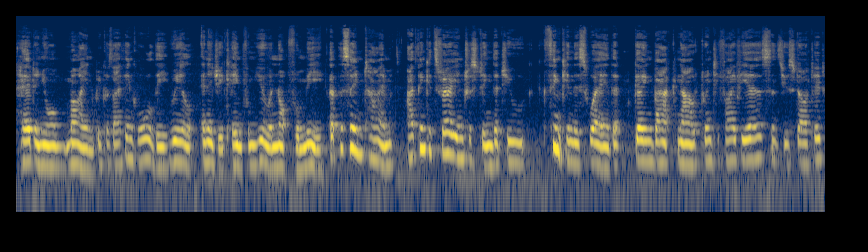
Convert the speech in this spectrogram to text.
head and your mind because I think all the real energy came from you and not from me. At the same time, I think it's very interesting that you think in this way that going back now 25 years since you started,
